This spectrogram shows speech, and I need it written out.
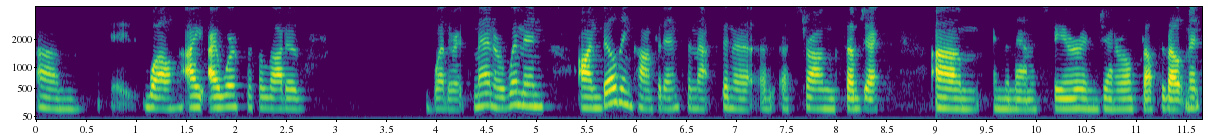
Um, well, I, I work with a lot of, whether it's men or women, on building confidence, and that's been a, a, a strong subject um, in the manosphere and general, self development.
